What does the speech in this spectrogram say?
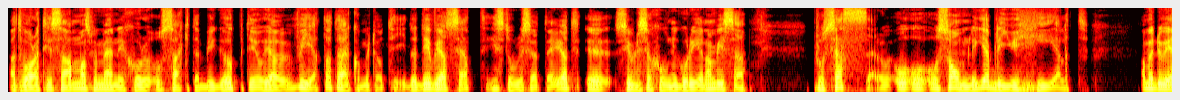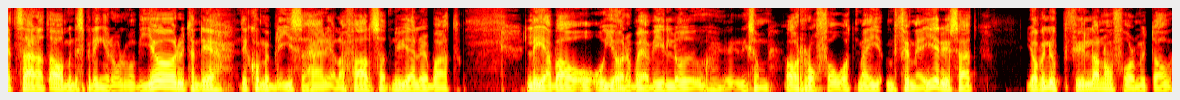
att vara tillsammans med människor och sakta bygga upp det. Och jag vet att det här kommer ta tid. Och det vi har sett historiskt sett är att eh, civilisationen går igenom vissa processer. Och, och, och somliga blir ju helt, ja men du vet så här att ja, men det spelar ingen roll vad vi gör utan det, det kommer bli så här i alla fall. Så att nu gäller det bara att leva och, och göra vad jag vill och liksom, ja, roffa åt mig. För mig är det ju så här att jag vill uppfylla någon form av,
